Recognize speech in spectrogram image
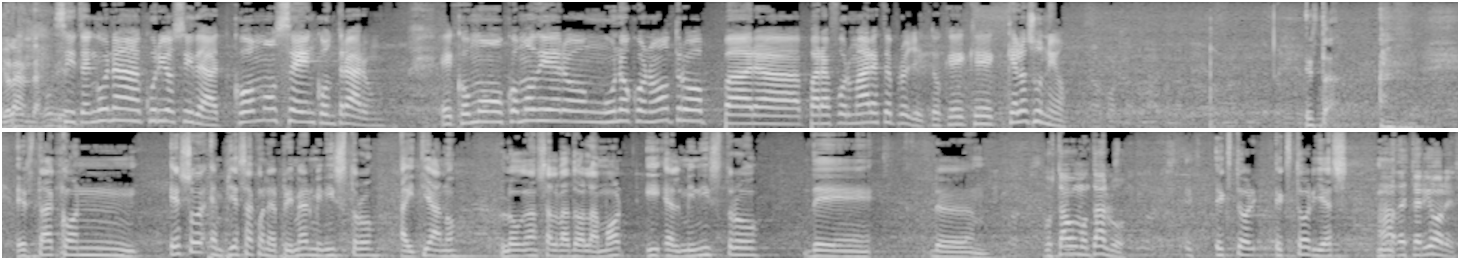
Yolanda. Sí, tengo una curiosidad. ¿Cómo se encontraron? Eh, ¿cómo, ¿Cómo dieron uno con otro para, para formar este proyecto? ¿Qué, qué, qué los unió? Está, está con... Eso empieza con el primer ministro haitiano, Logan Salvador Lamort, y el ministro de... de Gustavo Montalvo. Exteriores, Ah, de exteriores.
